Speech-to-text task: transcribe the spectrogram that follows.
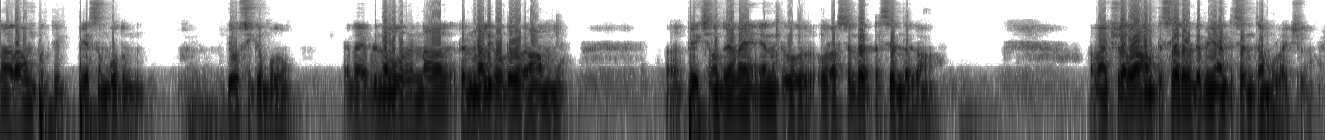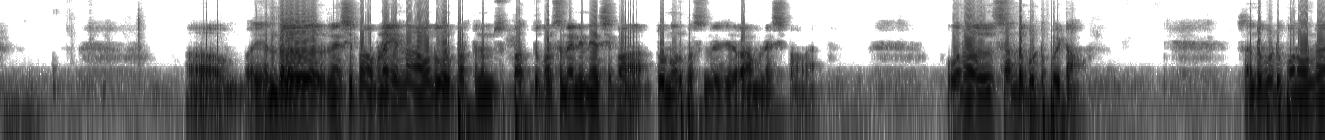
நான் ராம் பற்றி பேசும்போதும் யோசிக்கும் போதும் ஏன்னா எப்படி இருந்தாலும் ஒரு ரெண்டு நாள் ரெண்டு நாளைக்கு ஒரு ஒரு ராம் பேச்சு வந்து ஏன்னா எனக்கு ஒரு ஒரு அசிஸ்டன்ட் டேரக்டர் சேர்ந்துருக்கான். அவன் ஆக்சுவலாக ராம்கிட்ட சேர வேண்டியது என்கிட்ட சேர்ந்துட்டான் போல ஆக்சுவலாக எந்த அளவு நேசிப்பான் அப்படின்னா என்ன வந்து ஒரு பத்து நிமிஷம் பத்து பர்சன்ட் என்னை நேசிப்பான் தொண்ணூறு பர்சன்டேஜ் ராம் நேசிப்பான் அவன். ஒரு நாள் சண்டை போட்டு போயிட்டான். சண்டை போட்டு போனோடனே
